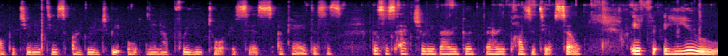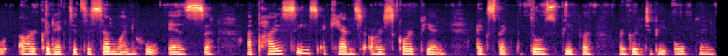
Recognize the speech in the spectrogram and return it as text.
opportunities are going to be opening up for you Tauruses okay this is this is actually very good very positive so if you are connected to someone who is a Pisces a Cancer or a Scorpion expect that those people are going to be opening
